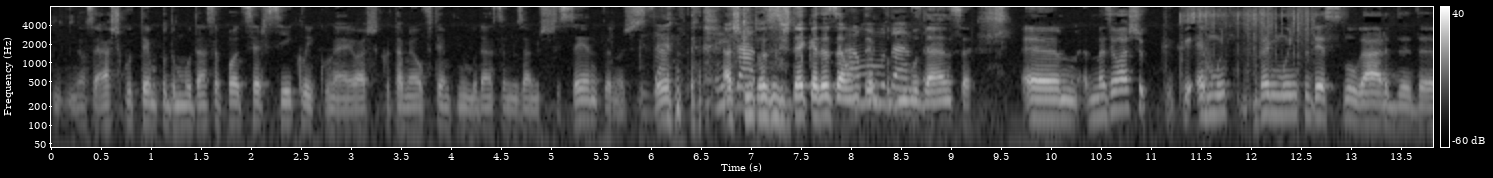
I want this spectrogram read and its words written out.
não sei, acho que o tempo de mudança pode ser cíclico, né? Eu acho que também houve tempo de mudança nos anos 60, nos Exato. 70. Exato. Acho que em todas as décadas há, há um tempo mudança. de mudança. Um, mas eu acho que, que, é muito, vem muito desse lugar de, de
